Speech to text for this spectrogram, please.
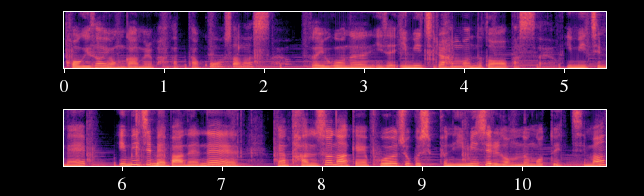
거기서 영감을 받았다고 써놨어요. 그래서 이거는 이제 이미지를 한 번 더 넣어봤어요. 이미지 맵. 이미지 map 안에는 그냥 단순하게 보여주고 싶은 이미지를 넣는 것도 있지만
